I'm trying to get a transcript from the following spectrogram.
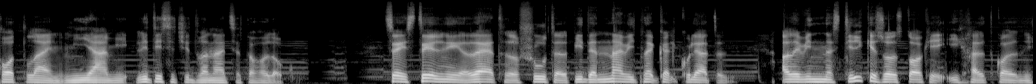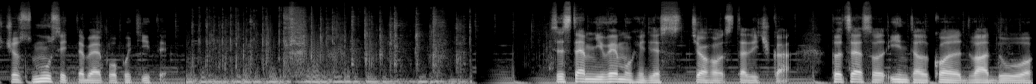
Hotline Miami 2012 року. Цей стильний ретро-шутер піде навіть на калькуляторі, але він настільки жорстокий і хардкорний, що змусить тебе попотіти. Системні вимоги для цього старичка. Процесор Intel Core 2 Duo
